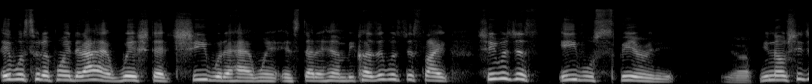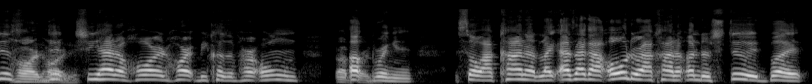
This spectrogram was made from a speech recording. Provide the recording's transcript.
it was to the point that I had wished that she would have had went instead of him because it was just like she was just evil spirited. Yeah. You know, she just Hard-hearted. She had a hard heart because of her own Upbringing. upbringing. So I kind of like as I got older, I kind of understood, but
